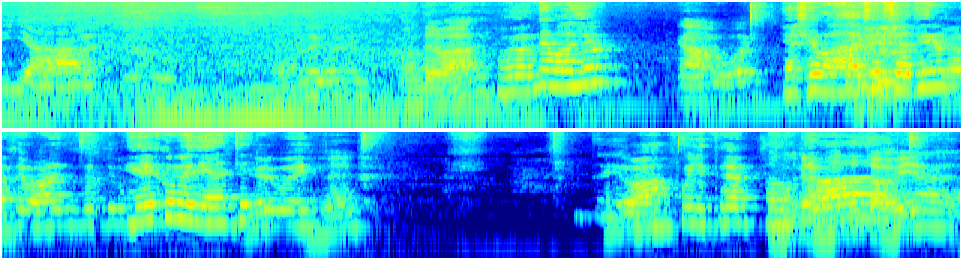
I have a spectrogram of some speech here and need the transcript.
y ya... ¿Dónde, güey? ¿Dónde va? ¿Por dónde va, Leo? Ah, me voy. Ya se va, es el sátiro. Ya se va, ese sátiro. Y el comediante. Mira, güey. ¿Eh? ¿Dónde va, puñetera? Estamos ¿Dónde grabando va? todavía.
